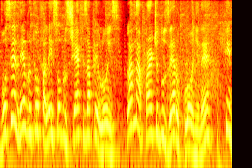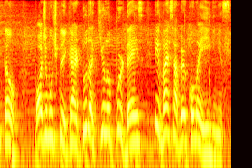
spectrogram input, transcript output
Você lembra o que eu falei sobre os chefes apelões, lá na parte do Zero Clone, né? Então, pode multiplicar tudo aquilo por 10 e vai saber como é Ignis.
